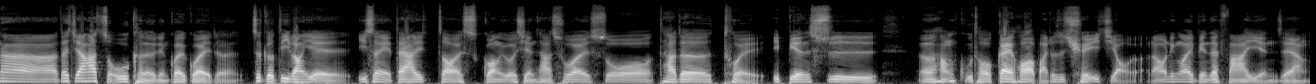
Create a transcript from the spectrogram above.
那再加上他走路可能有点怪怪的，这个地方也医生也带他照 X 光，有检查出来说他的腿一边是呃好像骨头钙化吧，就是缺一角了，然后另外一边在发炎这样，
